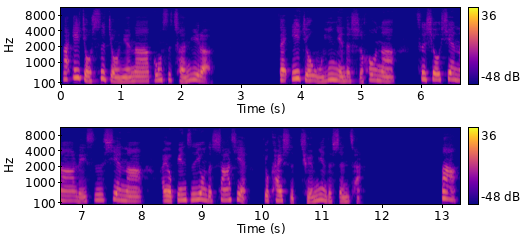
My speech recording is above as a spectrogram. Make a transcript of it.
那一九四九年呢，公司成立了。在一九五一年的时候呢，刺绣线啊、蕾丝线啊，还有编织用的纱线就开始全面的生产。那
